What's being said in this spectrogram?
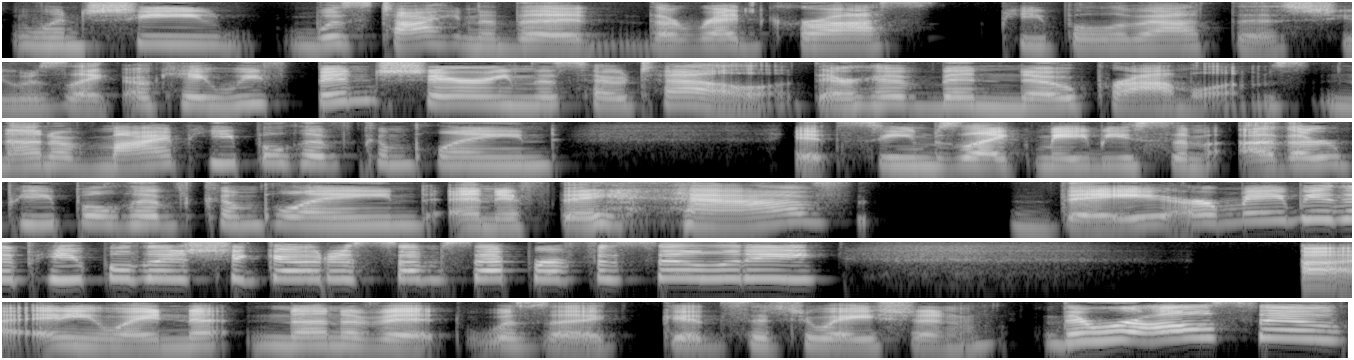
when she was talking to the the Red Cross people about this, she was like, "Okay, we've been sharing this hotel. There have been no problems. None of my people have complained. It seems like maybe some other people have complained, and if they have, they are maybe the people that should go to some separate facility." Uh, anyway, n- none of it was a good situation. There were also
